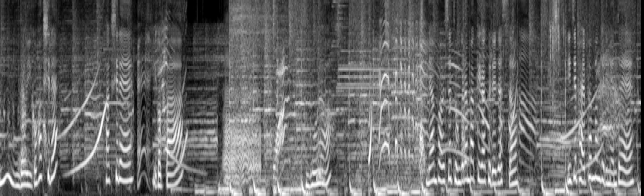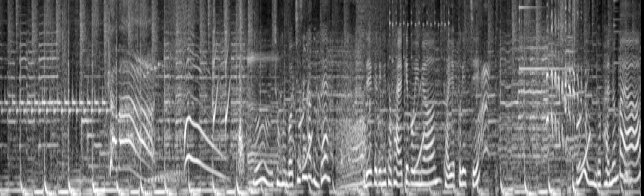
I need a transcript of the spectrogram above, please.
음, 너 이거 확실해? 확실해. 이것 봐. 뭐야? 난 벌써 동그란 바퀴가 그려졌어. 이제 발판만 그리면 돼. 오, 정말 멋진 생각인데? 내 그림이 더 밝게 보이면 더 예쁘겠지? 오, 너 발명가야.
